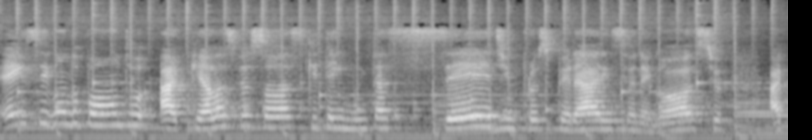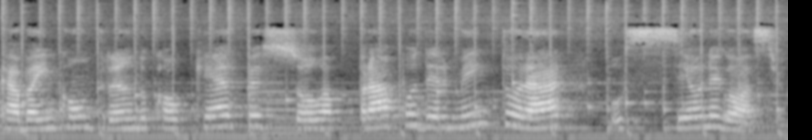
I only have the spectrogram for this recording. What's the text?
Em segundo ponto, aquelas pessoas que têm muita sede em prosperar em seu negócio acaba encontrando qualquer pessoa para poder mentorar o seu negócio.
